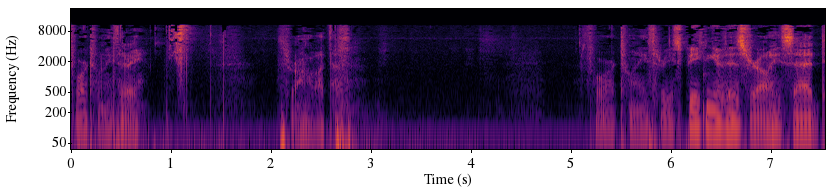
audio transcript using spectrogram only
Four twenty three. What's wrong about this? 423. Speaking of Israel, he said,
